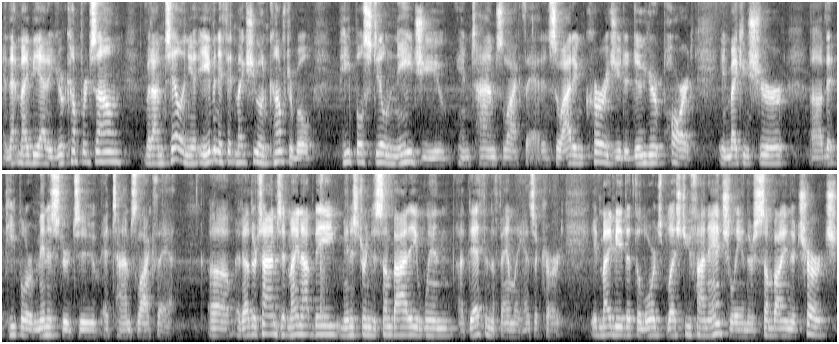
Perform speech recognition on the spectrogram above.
and that may be out of your comfort zone. But I'm telling you, even if it makes you uncomfortable, people still need you in times like that. And so I'd encourage you to do your part in making sure uh, that people are ministered to at times like that. Uh, at other times, it may not be ministering to somebody when a death in the family has occurred. It may be that the Lord's blessed you financially and there's somebody in the church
